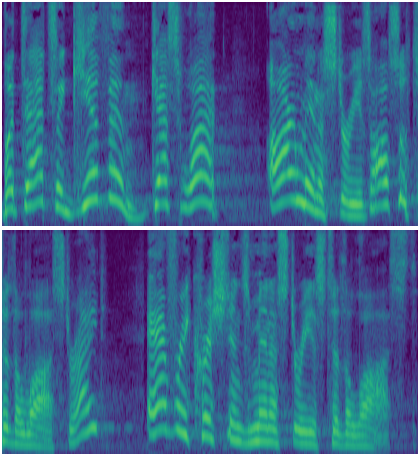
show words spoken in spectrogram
but that's a given. Guess what? Our ministry is also to the lost, right? Every Christian's ministry is to the lost.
